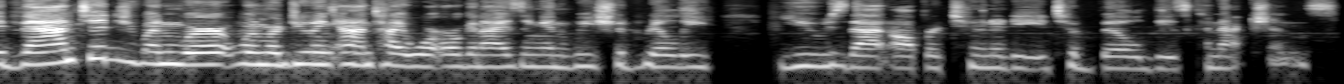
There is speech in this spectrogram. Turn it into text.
advantage when we're when we're doing anti-war organizing and we should really use that opportunity to build these connections.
